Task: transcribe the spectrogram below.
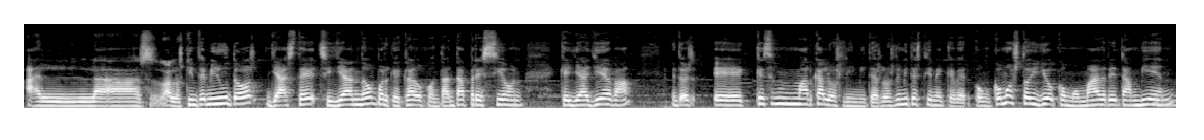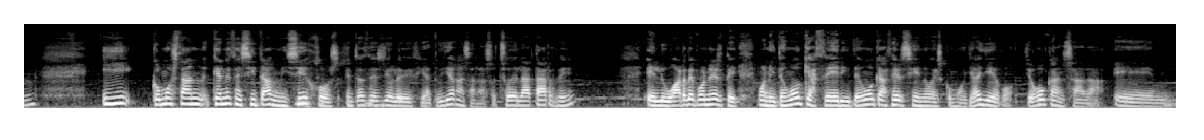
a, a los 15 minutos ya esté chillando, porque claro, con tanta presión que ya lleva, entonces, eh, ¿qué se marca los límites? Los límites tienen que ver con cómo estoy yo como madre también y cómo están, qué necesitan mis hijos. Entonces yo le decía, tú llegas a las 8 de la tarde en lugar de ponerte, bueno, y tengo que hacer, y tengo que hacer, si no es como ya llego, llego cansada, em,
